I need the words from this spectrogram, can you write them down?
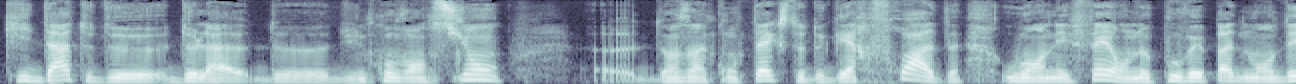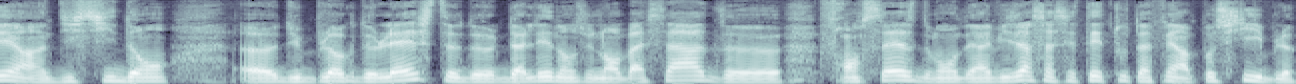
qui date de, de la d'une convention dans un contexte de guerre froide, où en effet on ne pouvait pas demander à un dissident euh, du bloc de l'Est d'aller dans une ambassade euh, française demander un visa, ça c'était tout à fait impossible.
